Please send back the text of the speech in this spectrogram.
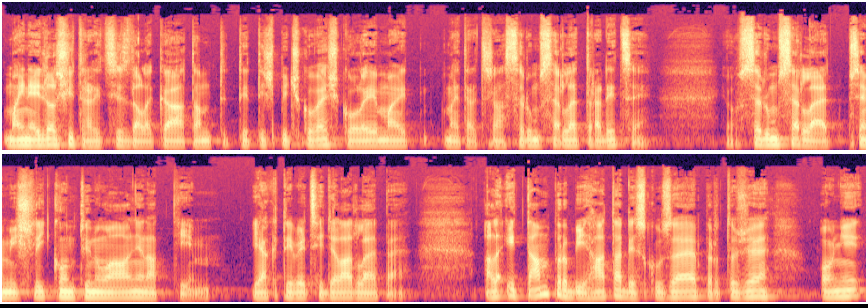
mají nejdelší tradici zdaleka, tam ty, ty, ty špičkové školy mají, mají třeba 700 let tradici. Jo, 700 let přemýšlí kontinuálně nad tím, jak ty věci dělat lépe. Ale i tam probíhá ta diskuze, protože oni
